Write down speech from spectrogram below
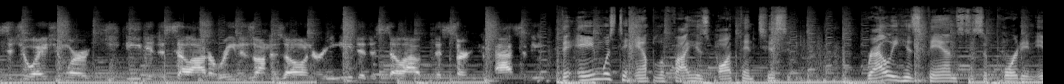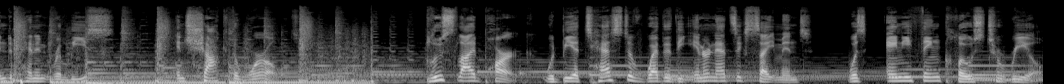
situation where he needed to sell out arenas on his own or he needed to sell out this certain capacity. The aim was to amplify his authenticity, rally his fans to support an independent release, and shock the world. Blue Slide Park would be a test of whether the internet's excitement was anything close to real.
